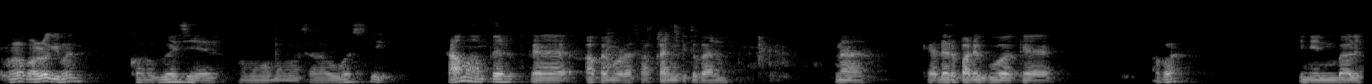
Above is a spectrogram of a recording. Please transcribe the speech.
emang kalau lo gimana Kalau gue sih ya, ngomong-ngomong masalah UAS sih, sama hampir kayak apa yang lo rasakan gitu kan. Nah, kayak daripada gue kayak, apa, ingin balik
